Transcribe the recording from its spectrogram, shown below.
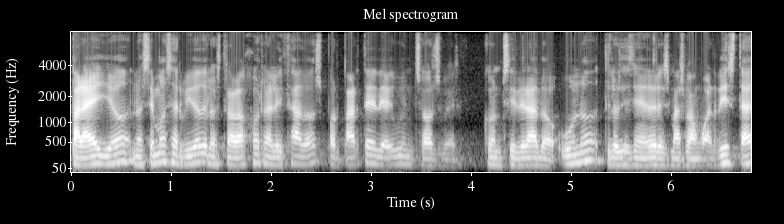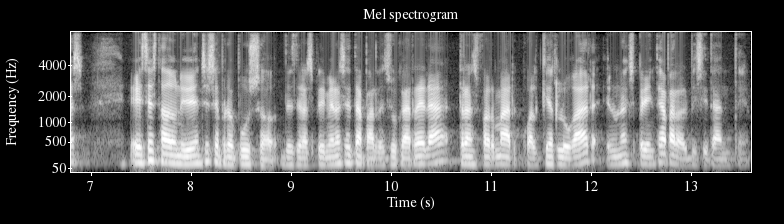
Para ello, nos hemos servido de los trabajos realizados por parte de Edwin Schwarzberg, considerado uno de los diseñadores más vanguardistas. Este estadounidense se propuso, desde las primeras etapas de su carrera, transformar cualquier lugar en una experiencia para el visitante.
